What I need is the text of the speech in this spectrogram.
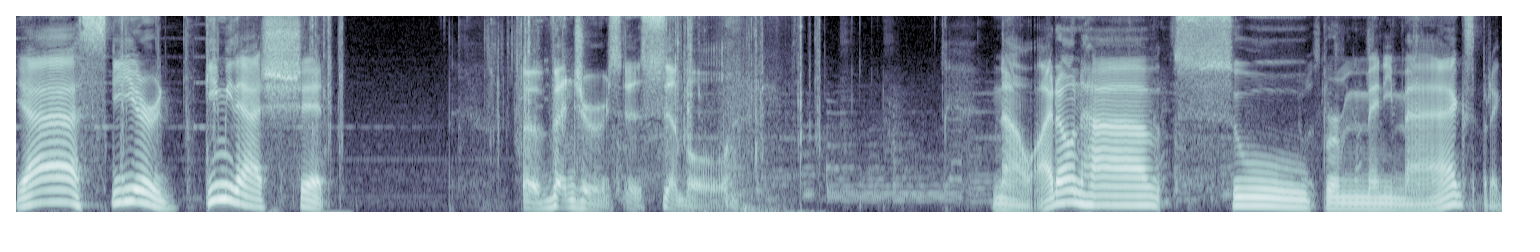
Yes, skier, give me that shit. Avengers assemble. Now, I don't have super many mags, but I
